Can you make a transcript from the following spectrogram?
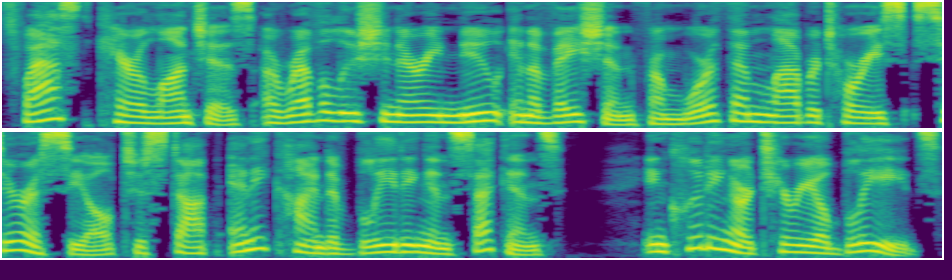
Swasth Kare launches a revolutionary new innovation from Wortham Laboratories SeraSeal to stop any kind of bleeding in seconds, including arterial bleeds.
